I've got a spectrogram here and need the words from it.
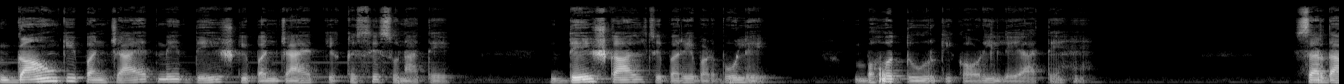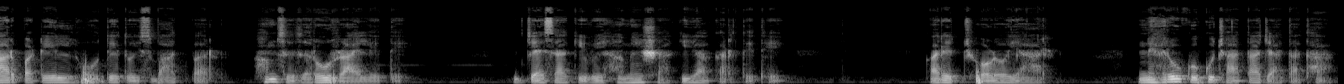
गाँव की पंचायत में देश की पंचायत के किस्से सुनाते। देश काल से परे बड़ बोले, बहुत दूर की कौड़ी ले आते हैं। सरदार पटेल होते तो इस बात पर हमसे ज़रूर राय लेते, जैसा कि वे हमेशा किया करते थे। अरे छोड़ो यार, नेहरू को कुछ आता जाता था।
